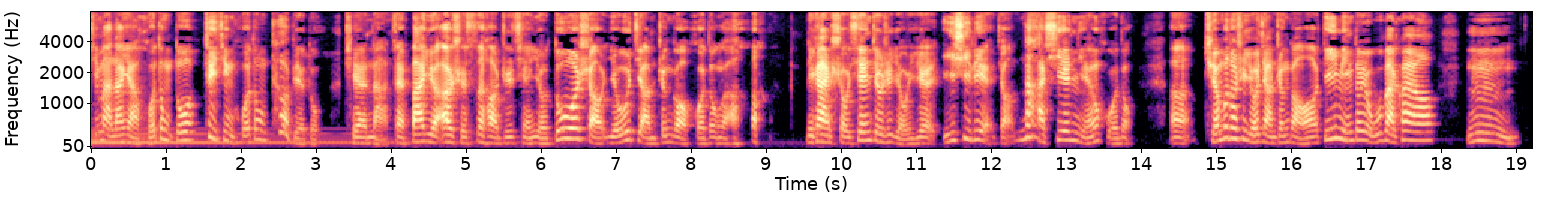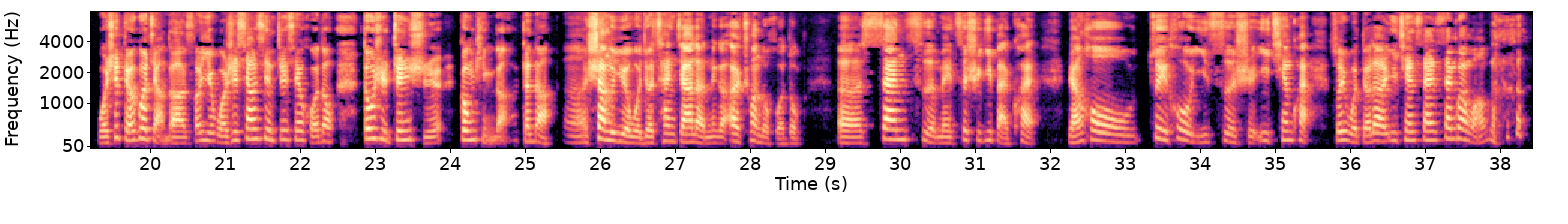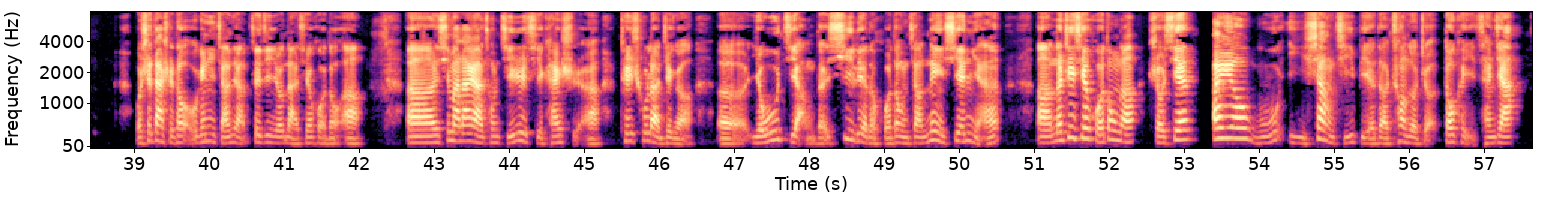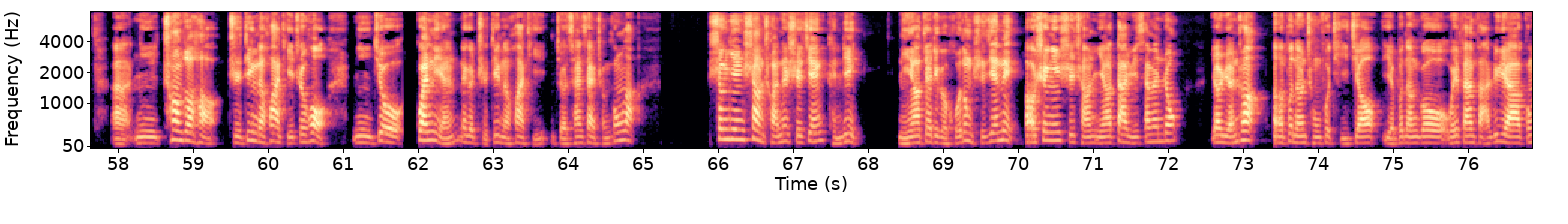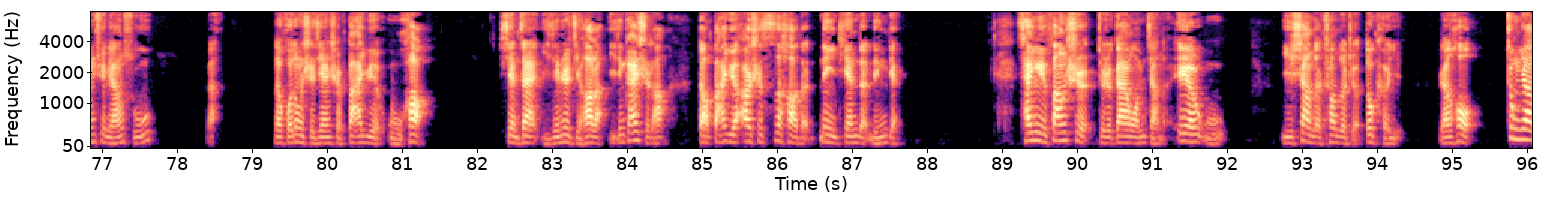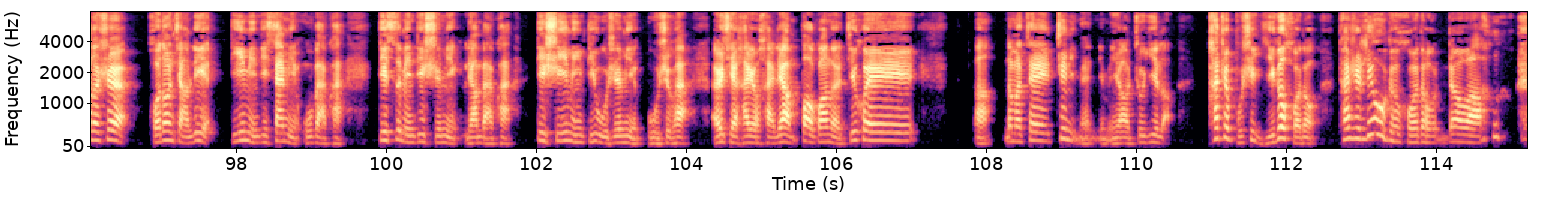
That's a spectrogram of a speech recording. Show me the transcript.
喜马拉雅活动多，最近活动特别多。天哪，在八月二十四号之前有多少有奖征稿活动啊？你看，首先就是有一个一系列叫那些年活动，呃，全部都是有奖征稿哦，第一名都有五百块哦。嗯，我是得过奖的，所以我是相信这些活动都是真实公平的，真的。呃，上个月我就参加了那个二创的活动，呃，三次，每次是一百块，然后最后一次是一千块，所以我得了一千三，三冠王。我是大石头，我跟你讲讲最近有哪些活动啊？呃，喜马拉雅从即日起开始啊，推出了这个呃有奖的系列的活动，叫那些年啊。那这些活动呢，首先 i 幺五以上级别的创作者都可以参加啊。你创作好指定的话题之后，你就关联那个指定的话题，你就参赛成功了。声音上传的时间肯定。你要在这个活动时间内，保声音时长你要大于三分钟，要原创，呃，不能重复提交，也不能够违反法律啊，公序良俗，啊。那活动时间是八月五号，现在已经是几号了？已经开始了，到八月二十四号的那一天的零点。参与方式就是刚刚我们讲的 Air 五以上的创作者都可以。然后重要的是活动奖励。第一名、第三名五百块，第四名、第十名两百块，第十一名、第五十名五十块，而且还有海量曝光的机会啊！那么在这里面你们要注意了，它这不是一个活动，它是六个活动，你知道吧？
